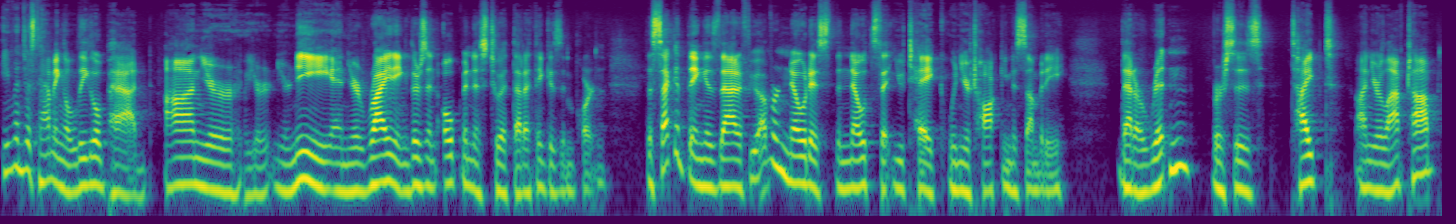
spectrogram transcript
even just having a legal pad on your your your knee and you're writing, there's an openness to it that I think is important. The second thing is that if you ever notice the notes that you take when you're talking to somebody that are written versus typed on your laptop,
